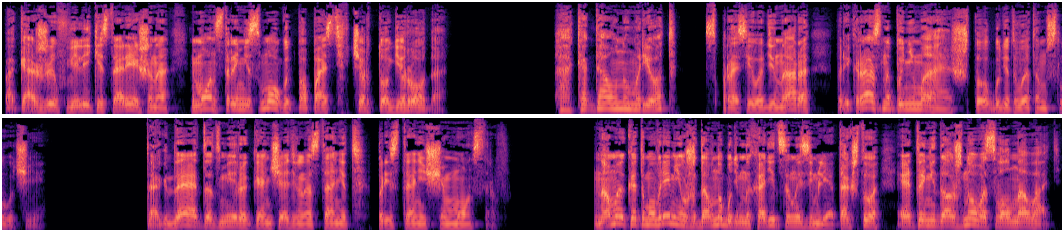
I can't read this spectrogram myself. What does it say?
Пока жив великий старейшина, монстры не смогут попасть в чертоги рода. «А когда он умрет?» Спросила Динара, прекрасно понимая, что будет в этом случае. Тогда этот мир окончательно станет пристанищем монстров. Но мы к этому времени уже давно будем находиться на Земле, так что это не должно вас волновать.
